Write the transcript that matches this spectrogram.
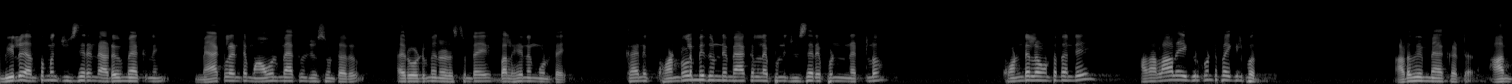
మీలో ఎంతమంది చూసారండి అడవి మేకని? మేకలు అంటే మామూలు మేకలు చూస్తుంటారు. అవి రోడ్డు మీద నడుస్తుంటాయి బలహీనంగా ఉంటాయి. కానీ కొండల మీద ఉండే మేకలను ఎప్పుడు చూసారు? ఎప్పుడు నెట్లో? కొండ ఎలా ఉంటుందండి? అది అలా అలా ఎగురుకుంటే పైకి వెళ్ళిపోద్ది. అడవి మేకట. ఆమె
